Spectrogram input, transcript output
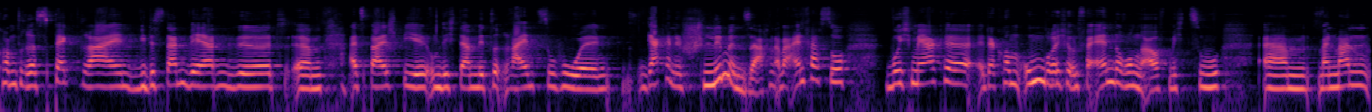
kommt Respekt rein, wie das dann werden wird, ähm, als Beispiel, um dich da mit reinzuholen. Gar keine schlimmen Sachen, aber einfach so, wo ich merke, da kommen Umbrüche und Veränderungen auf mich zu. Ähm, mein Mann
